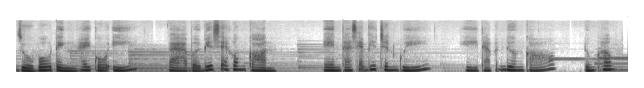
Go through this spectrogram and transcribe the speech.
dù vô tình hay cố ý, và bởi biết sẽ không còn, nên ta sẽ biết trân quý khi ta vẫn đương có, đúng không?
